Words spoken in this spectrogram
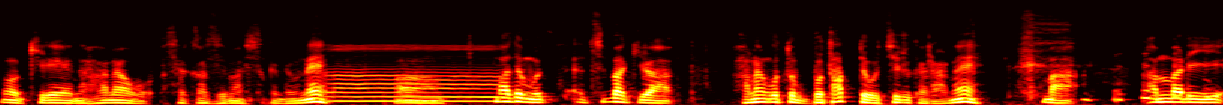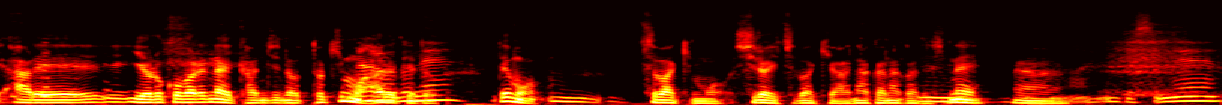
もう綺麗な花を咲かせましたけどね。あまあでも椿は花ごとボタって落ちるからね。まああんまりあれ喜ばれない感じの時もあるけどねでも、うん。椿も白い椿はなかなかですね。うん。あいいですね。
